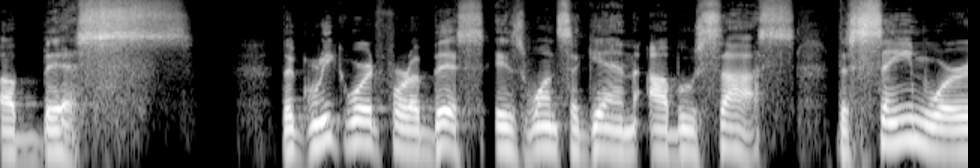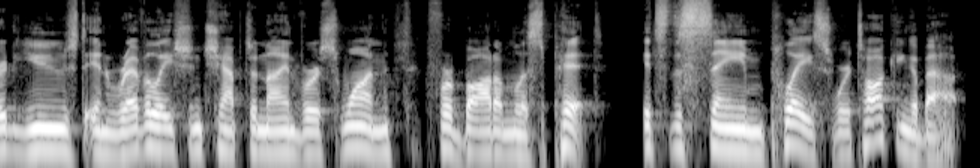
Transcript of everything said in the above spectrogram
abyss. The Greek word for abyss is once again abyssos, the same word used in Revelation chapter 9, verse 1 for bottomless pit. It's the same place we're talking about.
